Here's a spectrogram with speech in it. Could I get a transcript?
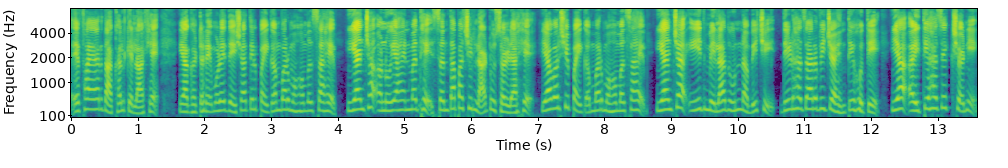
एफआयआर दाखल केला आहे. या घटनेमुळे देशातील पैगंबर मोहम्मद साहेब यांच्या अनुयायांमध्ये संतापाची लाट उसळली आहे. यावर्षी पैगंबर मोहम्मद साहेब यांच्या ईद मिलादून नबीची दीड हजारवी जयंती होती. या ऐतिहासिक क्षणी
